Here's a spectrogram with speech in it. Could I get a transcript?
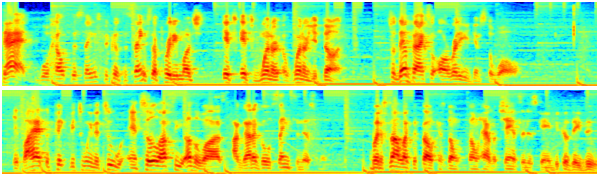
that will help the Saints because the Saints are pretty much it's it's winner winner you're done. So their backs are already against the wall. If I had to pick between the two until I see otherwise, I gotta go Saints in this one. But it's not like the Falcons don't don't have a chance in this game because they do.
